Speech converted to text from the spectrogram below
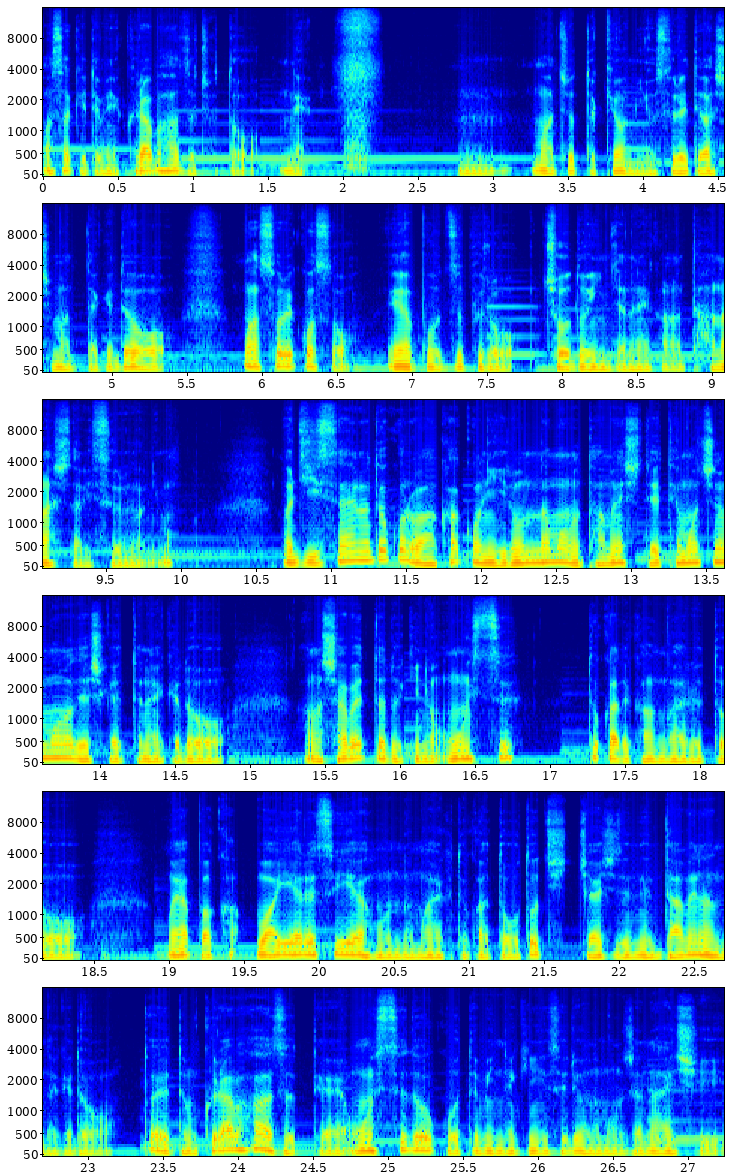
まあ、さっき言ったようにクラブハウスはちょっとね、うん、まあちょっと興味薄れてはしまったけど、まあそれこそ AirPods Pro ちょうどいいんじゃないかなって話したりするのにも。まあ実際のところは過去にいろんなものを試して手持ちのものでしかやってないけど、あの喋った時の音質とかで考えると、まあ、やっぱワイヤレスイヤホンのマイクとかと音ちっちゃいし全然ダメなんだけど、とは言ってもクラブハウスって音質動向ってみんな気にするようなものじゃないし、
